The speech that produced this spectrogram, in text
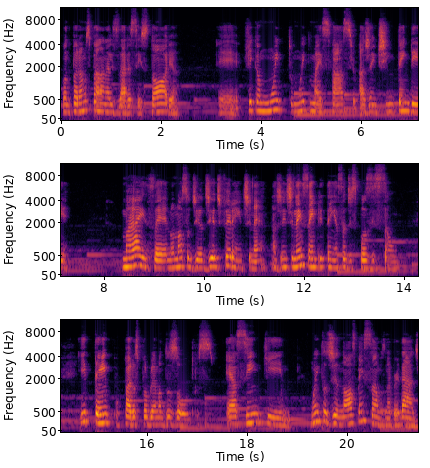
Quando paramos para analisar essa história, é, fica muito, muito mais fácil a gente entender. Mas é, no nosso dia a dia é diferente, né? A gente nem sempre tem essa disposição e tempo para os problemas dos outros. É assim que muitos de nós pensamos, não é verdade?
